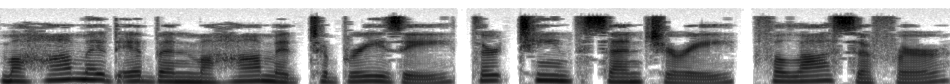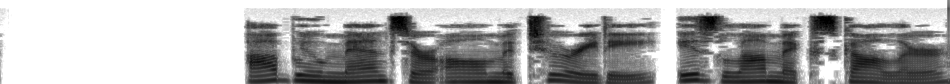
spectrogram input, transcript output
Muhammad ibn Muhammad Tabrizi 13th century, philosopher. Abu Mansur al-Maturidi, Islamic scholar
